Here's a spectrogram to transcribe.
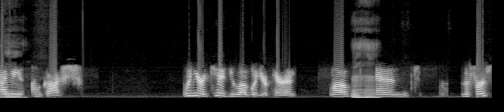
I mean, oh gosh. When you're a kid, you love what your parents love, Mhm. and the first.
